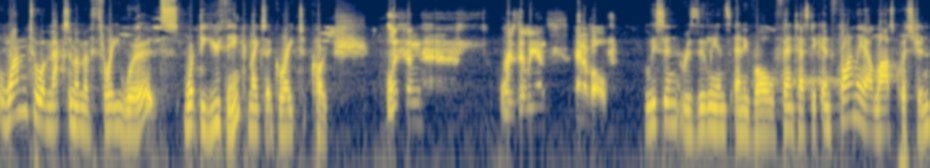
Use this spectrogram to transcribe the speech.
one to a maximum of three words, what do you think makes a great coach? Listen, resilience, and evolve listen, resilience, and evolve. Fantastic. And finally, our last question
